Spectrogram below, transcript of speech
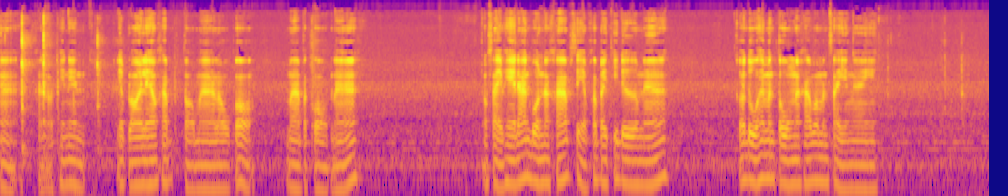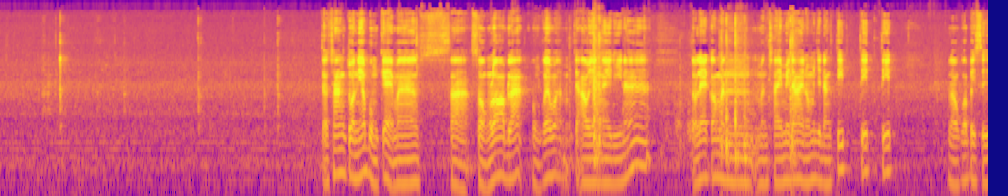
อ่า ขันน็อตให้แน่น เรียบร้อยแล้วครับ ต่อมาเราก็มาประกอบนะ เอาใส่แพรด้านบนนะครับ เสียบเข้าไปที่เดิมนะ ก็ดูให้มันตรงนะครับ ว่ามันใส่ยังไง แต่ช่างตัวเนี้ยผมแกะมาสสองรอบละ ผมก็ว่าจะเอายังไงดีนะ ตอนแรกก็มันมันใช้ไม่ได้เนอะมันจะดังติดติดติดเราก็ไปซื้อ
